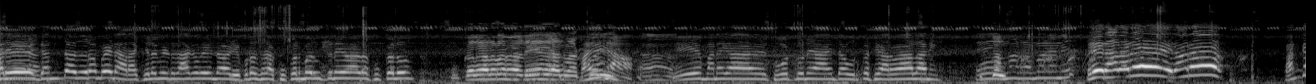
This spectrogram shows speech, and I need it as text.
అరే గంట దూరం పోయినా అర కిలోమీటర్ దాకా పోయిండు వాడు? ఎప్పుడో సార్ కుక్కలు మరుగుతున్నాయి వాడు కుక్కలు. కుక్కలు? ఏ మనగా తోట్లోనే ఆయన ఉరికొచ్చి అరవాలని రమ్మని ఏ రారా రే రారా కనక.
